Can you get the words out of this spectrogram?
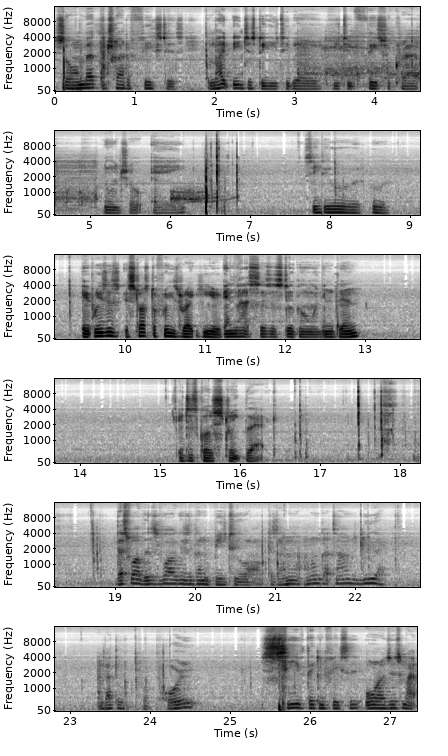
So I'm about to try to fix this. It might be just a YouTube error, YouTube fix for crap. New intro A. See, good. It freezes, it starts to freeze right here, and that says it's still going. And then, it just goes straight black. That's why this vlog isn't gonna be too long, cause I'm I don't got time to do that. I'm about to report see if they can fix it, or I just might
